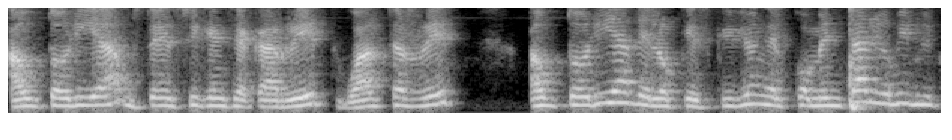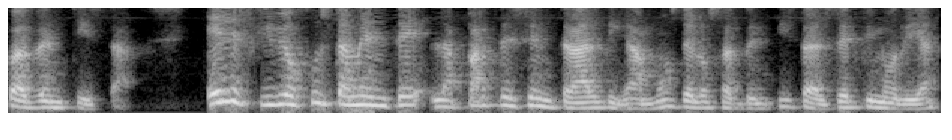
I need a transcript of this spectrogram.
autoría, ustedes fíjense acá, Reed, Walter Reed, autoría de lo que escribió en el comentario bíblico adventista. Él escribió justamente la parte central, digamos, de los adventistas del séptimo día,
